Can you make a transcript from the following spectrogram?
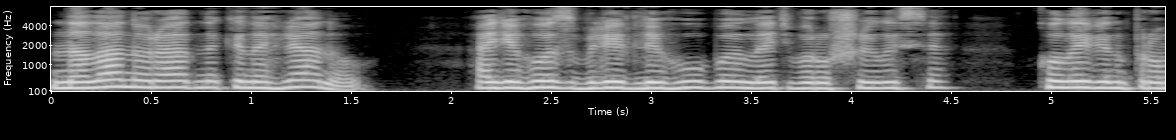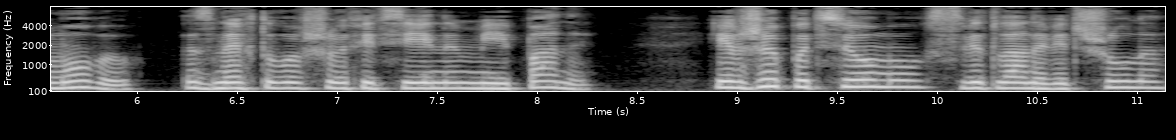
На лану радник і не глянув, а його зблідлі губи ледь ворушилися коли він промовив, знехтувавши офіційним мій пане, і вже по цьому Світлана відчула,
